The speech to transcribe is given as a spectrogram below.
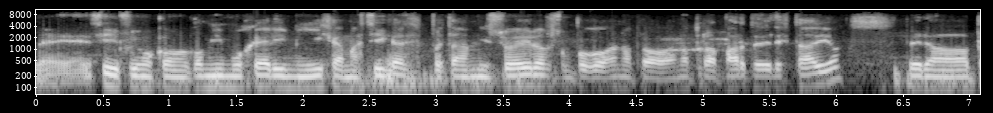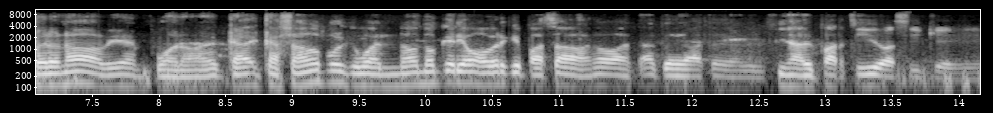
eh, sí, fuimos con, con, mi mujer y mi hija más chicas, después estaban mis suegros un poco en, otro, en otra parte del estadio, pero, pero no, bien, bueno, ca callado porque bueno, no, no queríamos ver qué pasaba ¿no? hasta, hasta, el final del partido, así que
